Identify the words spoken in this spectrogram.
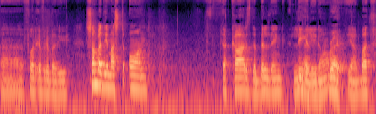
uh, for everybody. Somebody must own the cars, the building legally, you know. Right. Yeah, but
